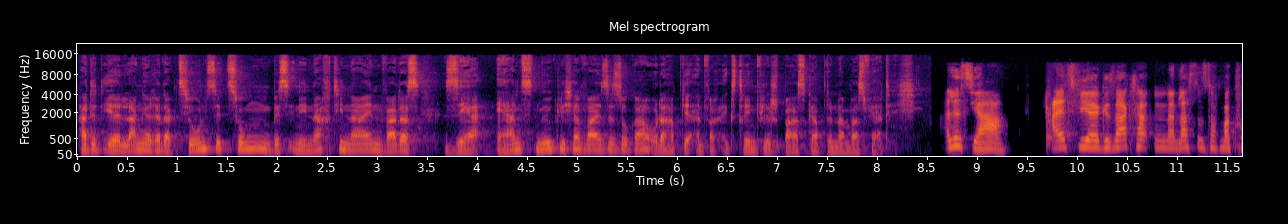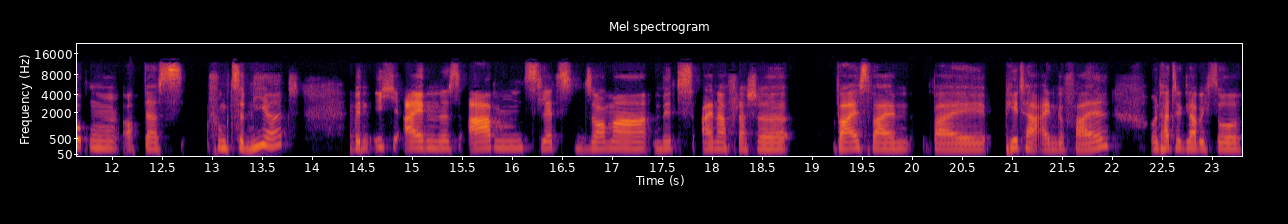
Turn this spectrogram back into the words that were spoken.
Hattet ihr lange Redaktionssitzungen bis in die Nacht hinein? War das sehr ernst möglicherweise sogar? Oder habt ihr einfach extrem viel Spaß gehabt und dann war es fertig? Alles ja. Als wir gesagt hatten, dann lasst uns doch mal gucken, ob das funktioniert, bin ich eines Abends letzten Sommer mit einer Flasche Weißwein bei Peter eingefallen und hatte, glaube ich, so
